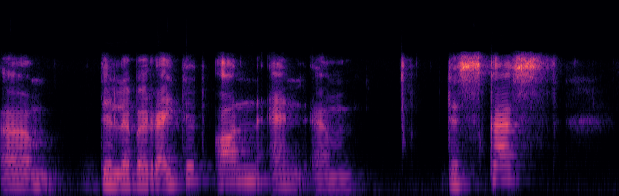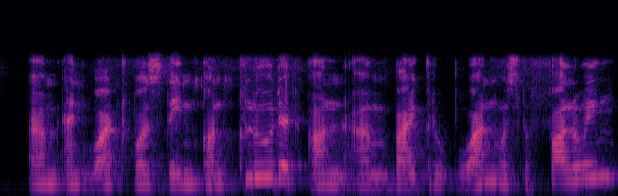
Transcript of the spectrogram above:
um, deliberated on and um, discussed um, and what was then concluded on um, by group one was the following,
